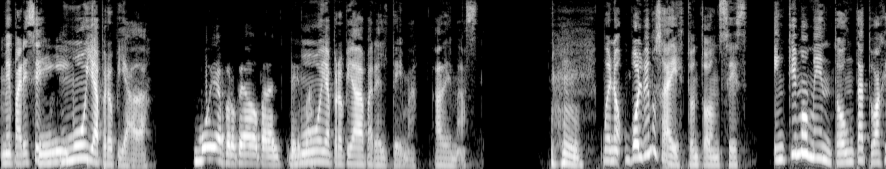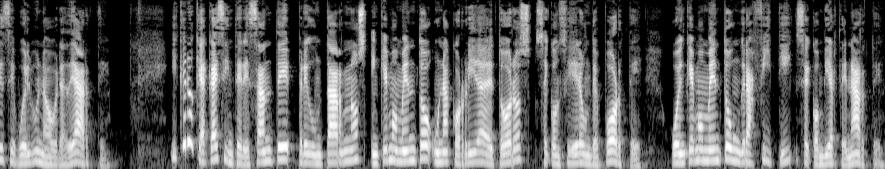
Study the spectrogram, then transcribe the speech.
me parece muy apropiada. Muy apropiado para el tema. Muy apropiada para el tema, además. bueno, volvemos a esto entonces. ¿En qué momento un tatuaje se vuelve una obra de arte? Y creo que acá es interesante preguntarnos en qué momento una corrida de toros se considera un deporte o en qué momento un graffiti se convierte en arte,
